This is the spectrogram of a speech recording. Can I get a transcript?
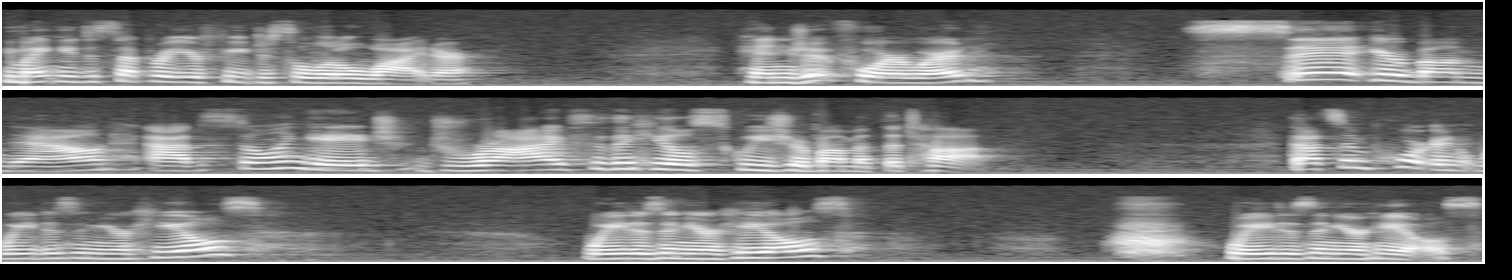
You might need to separate your feet just a little wider. Hinge it forward, sit your bum down, abs still engaged, drive through the heels, squeeze your bum at the top. That's important. Weight is in your heels. Weight is in your heels. Weight is in your heels.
